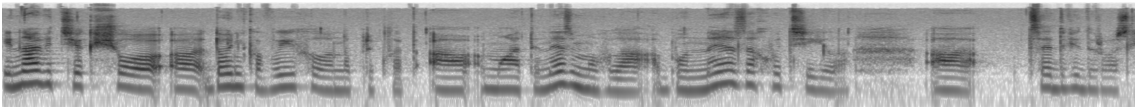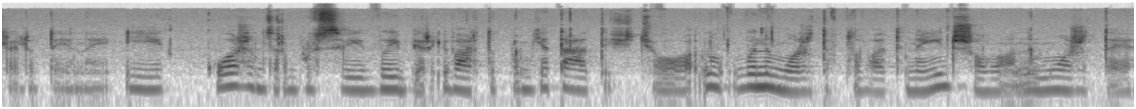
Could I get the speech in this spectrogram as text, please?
І навіть якщо донька виїхала, наприклад, а мати не змогла або не захотіла, це дві дорослі людини. І кожен зробив свій вибір. І варто пам'ятати, що ну, ви не можете впливати на іншого, не можете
